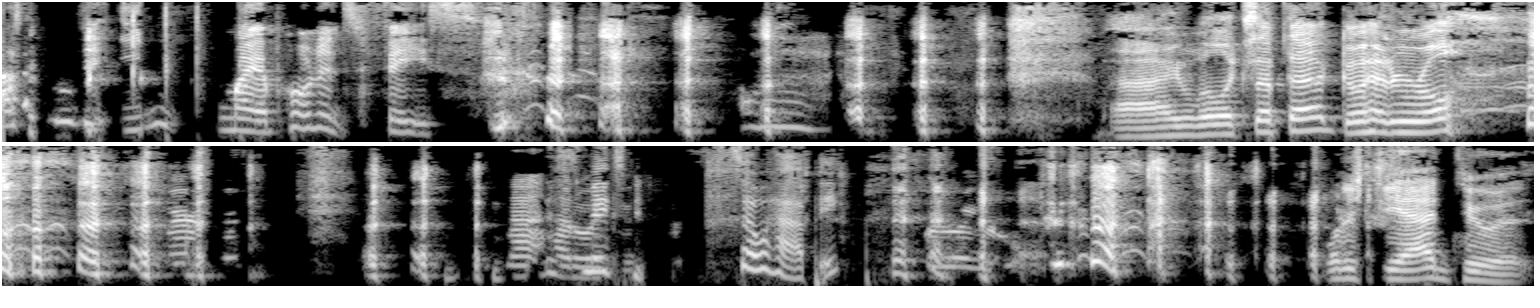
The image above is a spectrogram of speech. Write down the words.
ask him to eat my opponent's face. I will accept that. Go ahead and roll. Matt, this makes me so happy. do it? Where do I go? What does she add to it?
